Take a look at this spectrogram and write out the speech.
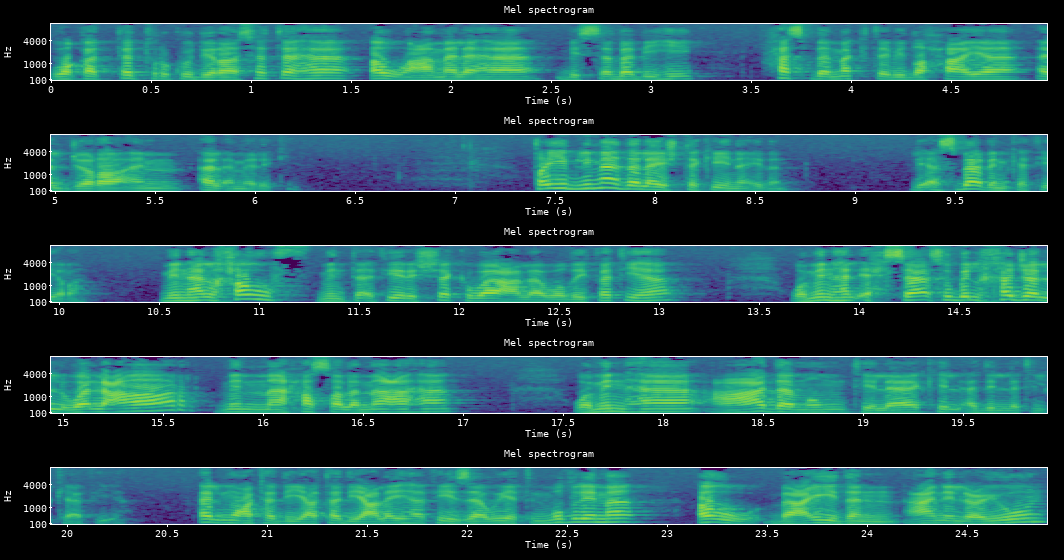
وقد تترك دراستها أو عملها بسببه حسب مكتب ضحايا الجرائم الأمريكي. طيب لماذا لا يشتكين إذن؟ لأسباب كثيرة منها الخوف من تأثير الشكوى على وظيفتها ومنها الإحساس بالخجل والعار مما حصل معها ومنها عدم امتلاك الأدلة الكافية المعتدي يعتدي عليها في زاوية مظلمة أو بعيدا عن العيون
